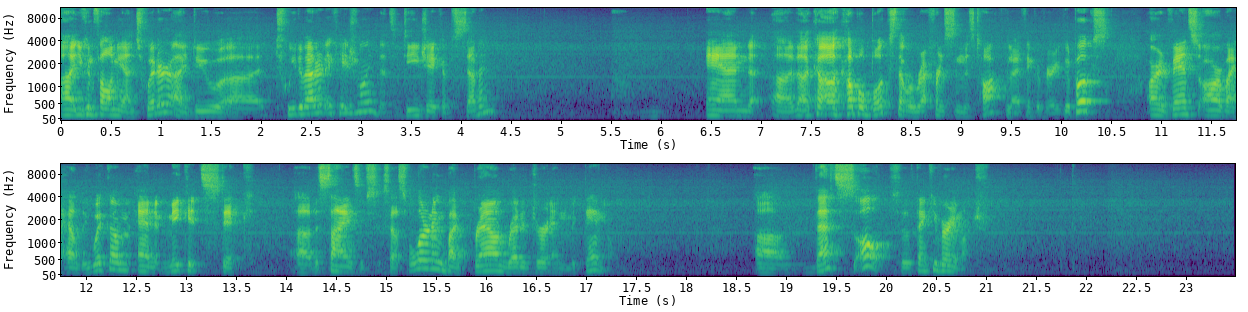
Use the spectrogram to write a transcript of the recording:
Uh, you can follow me on Twitter. I do uh, tweet about it occasionally. That's djacob7. And uh, a, a, couple books that were referenced in this talk that I think are very good books are Advanced R by Hadley Wickham and Make It Stick, uh, The Science of Successful Learning by Brown, Roediger, and McDaniel. Um, that's all, so thank you very much.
